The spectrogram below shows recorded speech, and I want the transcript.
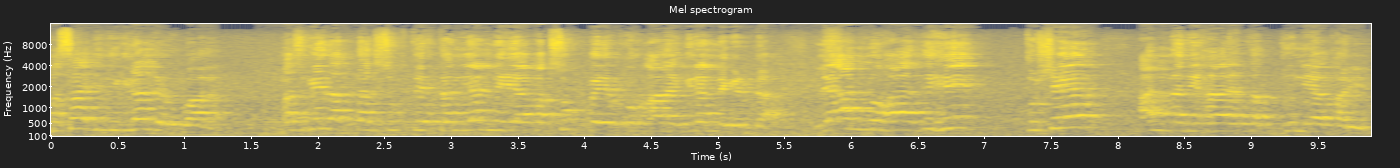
مساجد يقرأ لربانا مسجد الدرس تهتن يلي يا مكسوب بالقرآن يقرأ لقردا لأنه هذه تشير أن نهاية الدنيا قريب.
